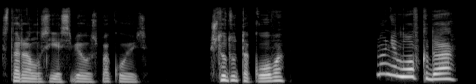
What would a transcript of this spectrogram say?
старалась я себя успокоить. Что тут такого? Ну, неловко, да.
